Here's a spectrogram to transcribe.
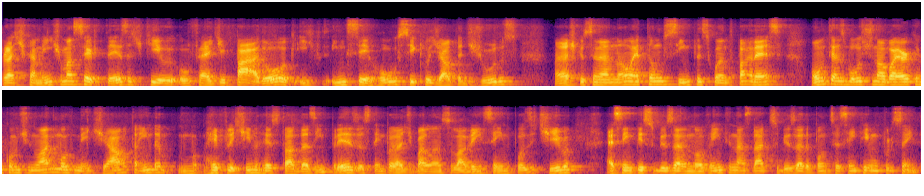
praticamente uma certeza de que o Fed parou e encerrou o ciclo de alta de juros, mas acho que o cenário não é tão simples quanto parece. Ontem as bolsas de Nova York têm continuado no movimento de alta, ainda refletindo o resultado das empresas, temporada de balanço lá vem sendo positiva. S&P subiu 0,90 e Nasdaq subiu 0,61%.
